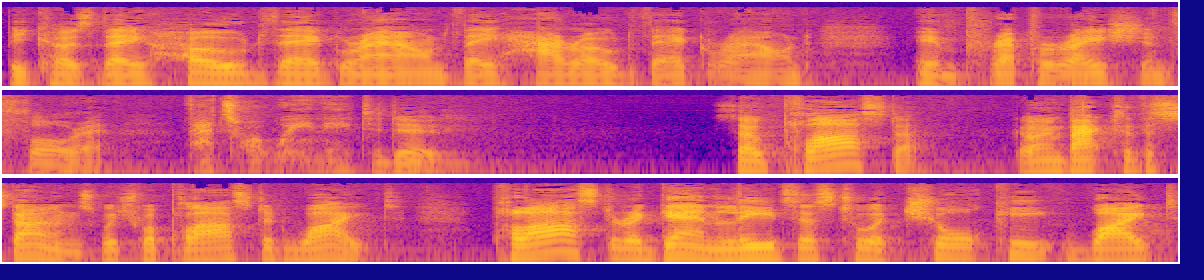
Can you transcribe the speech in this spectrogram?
because they hoed their ground, they harrowed their ground in preparation for it. That's what we need to do. So, plaster, going back to the stones which were plastered white, plaster again leads us to a chalky white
